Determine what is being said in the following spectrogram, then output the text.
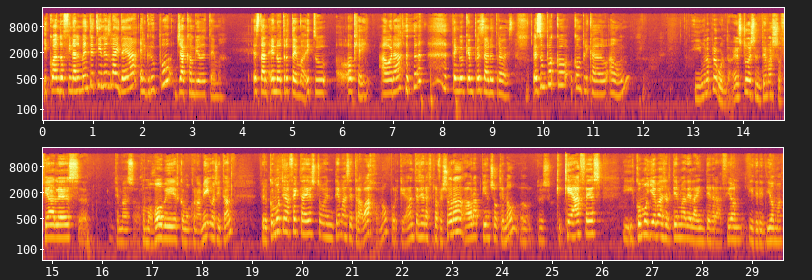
Y cuando finalmente tienes la idea, el grupo ya cambió de tema. Están en otro tema y tú, ok, ahora tengo que empezar otra vez. Es un poco complicado aún. Y una pregunta, esto es en temas sociales, eh, temas como hobbies, como con amigos y tal, pero ¿cómo te afecta esto en temas de trabajo, no? Porque antes eras profesora, ahora pienso que no. Entonces, ¿qué, qué haces y y cómo llevas el tema de la integración y del idioma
